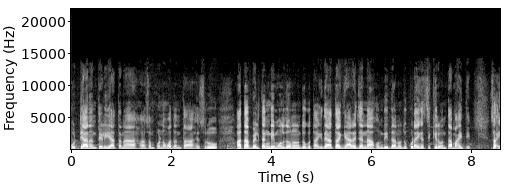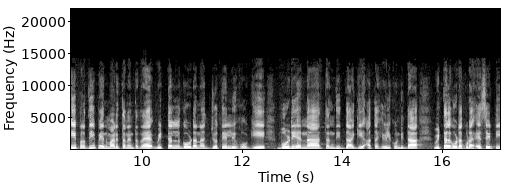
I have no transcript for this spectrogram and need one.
ಕೊಟ್ಯಾನ್ ಅಂತೇಳಿ ಆತನ ಸಂಪೂರ್ಣವಾದಂಥ ಹೆಸರು, ಆತ ಬೆಳ್ತಂಗಡಿ ಮೂಲದವನು ಅನ್ನೋದು ಗೊತ್ತಾಗಿದೆ, ಆತ ಗ್ಯಾರೇಜನ್ನು ಹೊಂದಿದ್ದ ಅನ್ನೋದು ಕೂಡ ಈಗ ಸಿಕ್ಕಿರುವಂಥ ಮಾಹಿತಿ. ಸೊ ಈ ಪ್ರದೀಪ್ ಏನು ಮಾಡಿರ್ತಾನೆ ಅಂತಂದರೆ ವಿಠಲ್ ಗೌಡನ ಜೊತೆಯಲ್ಲಿ ಹೋಗಿ ಬೋರ್ಡಿಯನ್ನು ತಂದಿದ್ದಾಗಿ ಆತ ಹೇಳಿಕೊಂಡಿದ್ದ. ವಿಠಲ್ ಗೌಡ ಕೂಡ ಎಸ್ ಐ ಟಿ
